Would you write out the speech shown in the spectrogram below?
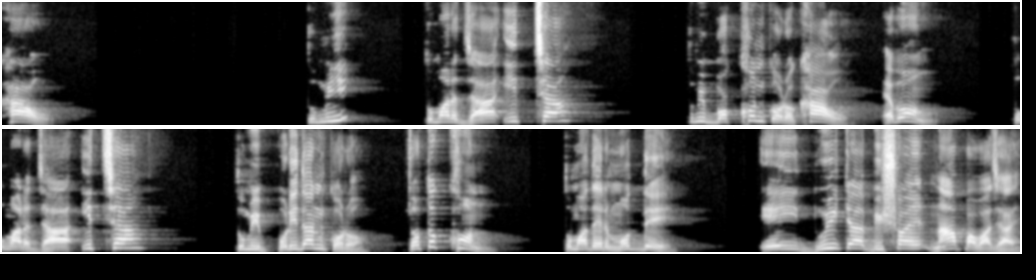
খাও। তুমি তোমার যা ইচ্ছা তুমি বক্ষণ করো, খাও। এবং তোমার যা ইচ্ছা তুমি পরিধান করো। যতক্ষণ তোমাদের মধ্যে এই দুইটা বিষয় না পাওয়া যায়,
